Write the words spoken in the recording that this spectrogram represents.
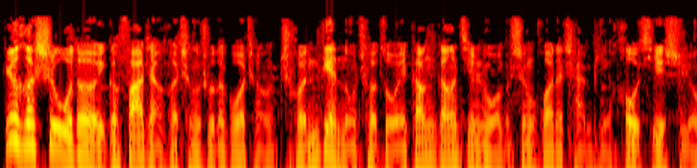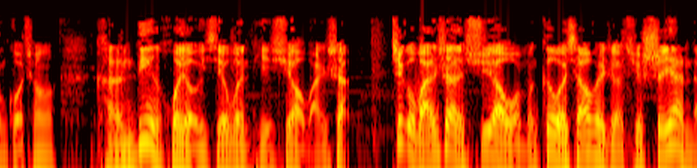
任何事物都有一个发展和成熟的过程。纯电动车作为刚刚进入我们生活的产品，后期使用过程肯定会有一些问题需要完善。这个完善需要我们各位消费者去试验的，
